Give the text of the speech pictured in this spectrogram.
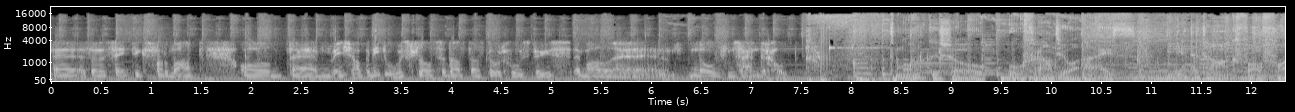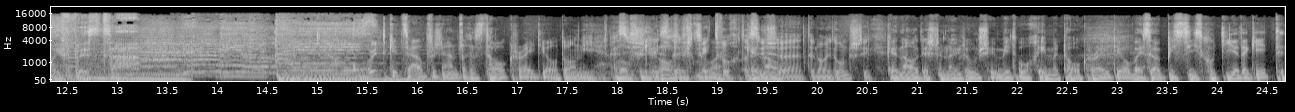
äh, so ein Settungsformat und ähm, ist aber nicht ausgeschlossen ausgeschlossen, dass das durchaus bei uns einmal äh, noch auf den Sender kommt. Die Morgenshow auf Radio 1. Jeden Tag von 5 bis 10. Heute gibt es selbstverständlich ein Talkradio, Dani. Es ist schließlich Mittwoch, das genau. ist äh, der neue Donnerstag. Genau, das ist der neue Donnerstag, Mittwoch immer Talkradio. Wenn es etwas zu diskutieren gibt,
